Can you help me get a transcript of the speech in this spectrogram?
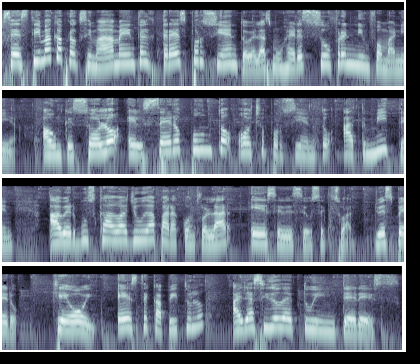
Se estima que aproximadamente el 3% de las mujeres sufren ninfomanía, aunque solo el 0.8% admiten haber buscado ayuda para controlar ese deseo sexual. Yo espero que hoy este capítulo haya sido de tu interés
